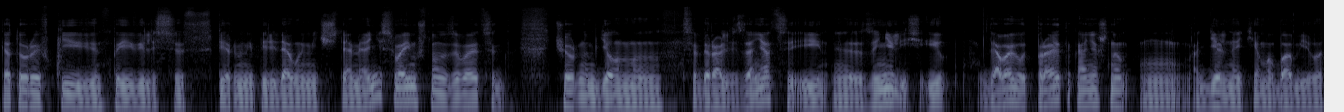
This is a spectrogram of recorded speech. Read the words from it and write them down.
которые в Киеве появились с первыми передовыми частями, они своим, что называется, черным делом собирались заняться и занялись. И Давай вот про это, конечно, отдельная тема Бабьего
